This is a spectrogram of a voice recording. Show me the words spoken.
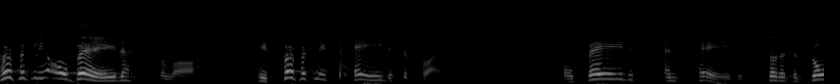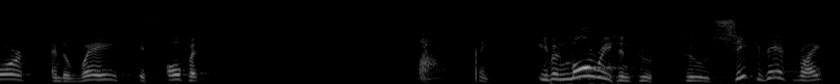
Perfectly obeyed the law, he perfectly paid the price. Obeyed and paid so that the door and the way is open. Wow, you think even more reason to to seek this, right?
